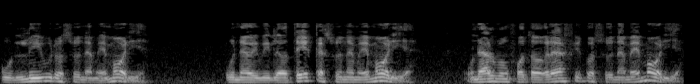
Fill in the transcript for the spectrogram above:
un libro es una memoria, una biblioteca es una memoria, un álbum fotográfico es una memoria,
